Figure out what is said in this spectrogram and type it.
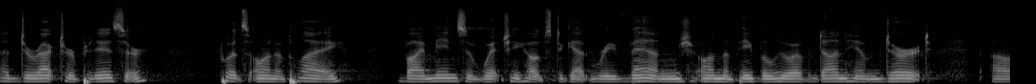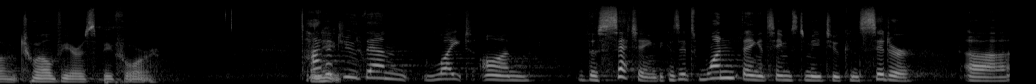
a director producer puts on a play by means of which he hopes to get revenge on the people who have done him dirt uh, 12 years before. How he- did you then light on the setting? Because it's one thing, it seems to me, to consider uh,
